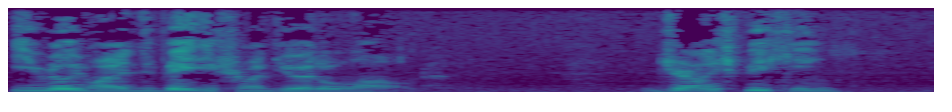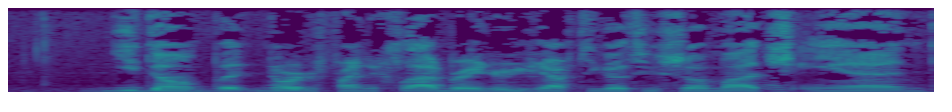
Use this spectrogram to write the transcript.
You really want to debate if you want to do it alone. Generally speaking, you don't, but in order to find a collaborator, you have to go through so much, and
